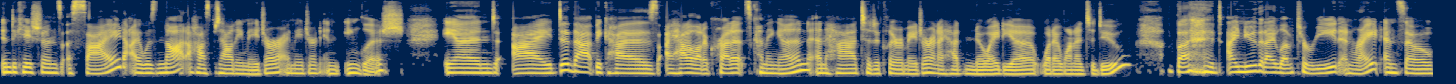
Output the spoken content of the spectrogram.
indications aside, I was not a hospitality major. I majored in English. And I did that because I had a lot of credits coming in and had to declare a major, and I had no idea what I wanted to do. But I knew that I loved to read and write. And so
